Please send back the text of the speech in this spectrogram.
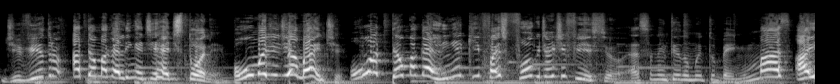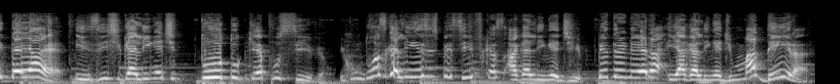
de vidro até uma galinha de redstone, ou uma de diamante, ou até uma galinha que faz fogo de artifício. Essa eu não entendo muito bem, mas a ideia é, existe galinha de tudo que é possível. E com duas galinhas específicas, a galinha de pederneira e a galinha de madeira.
